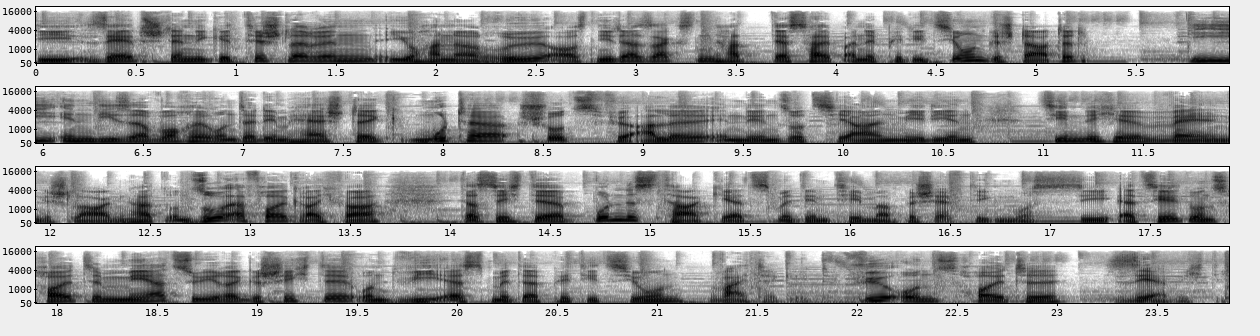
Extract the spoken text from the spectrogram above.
Die selbstständige Tischlerin Johanna Röh aus Niedersachsen hat deshalb eine Petition gestartet, die in dieser Woche unter dem Hashtag Mutterschutz für alle in den sozialen Medien ziemliche Wellen geschlagen hat und so erfolgreich war, dass sich der Bundestag jetzt mit dem Thema beschäftigen muss. Sie erzählt uns heute mehr zu ihrer Geschichte und wie es mit der Petition weitergeht. Für uns heute sehr wichtig.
